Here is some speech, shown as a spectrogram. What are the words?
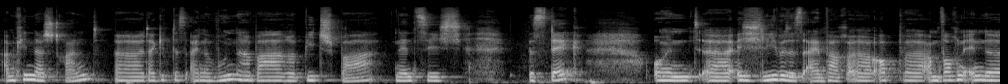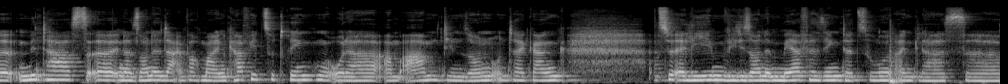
am Kinderstrand. Äh, da gibt es eine wunderbare Beachbar, nennt sich das Deck. Und äh, ich liebe das einfach, äh, ob äh, am Wochenende mittags äh, in der Sonne da einfach mal einen Kaffee zu trinken oder am Abend den Sonnenuntergang zu erleben, wie die Sonne im Meer versinkt, dazu ein Glas äh,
